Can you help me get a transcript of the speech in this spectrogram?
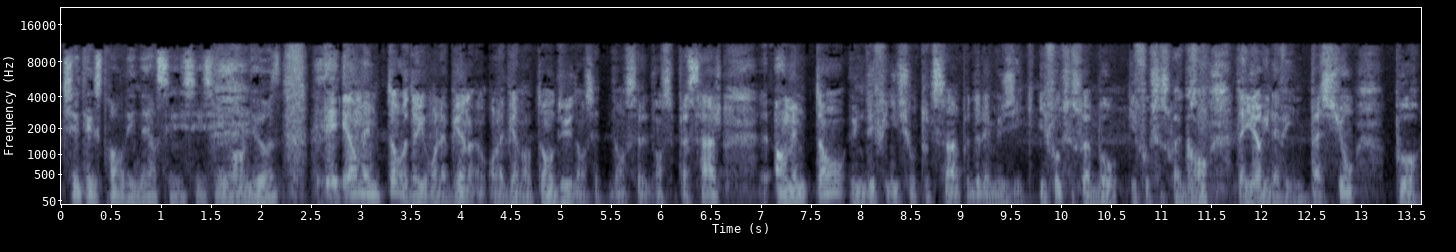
C'est extraordinaire, c'est c'est grandiose. Et, et en même temps, d'ailleurs, on l'a bien, on l'a bien entendu dans cette, dans ce, dans ce passage. euh, En même temps, une définition toute simple de la musique. Il faut que ce soit beau, il faut que ce soit grand. D'ailleurs, il avait une passion pour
